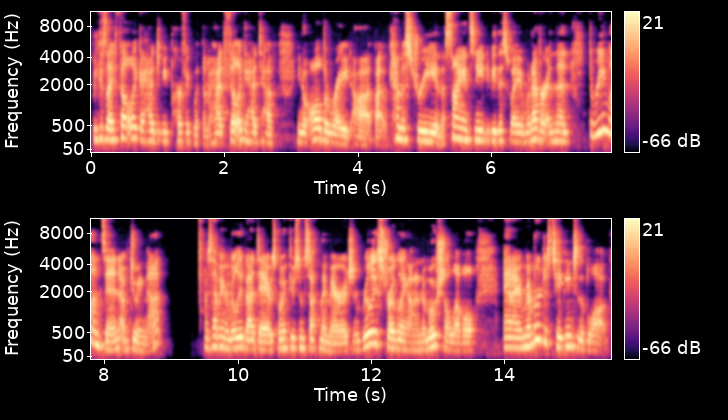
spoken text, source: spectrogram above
because I felt like I had to be perfect with them. I had felt like I had to have, you know, all the right uh, biochemistry and the science needed to be this way and whatever. And then three months in of doing that, I was having a really bad day. I was going through some stuff in my marriage and really struggling on an emotional level. And I remember just taking to the blog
